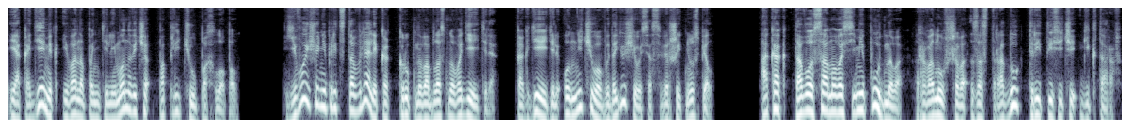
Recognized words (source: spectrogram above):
и академик Ивана Пантелеймоновича по плечу похлопал. Его еще не представляли как крупного областного деятеля, как деятель он ничего выдающегося совершить не успел. А как того самого Семипудного, рванувшего за страду три тысячи гектаров.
